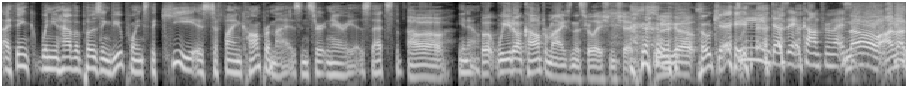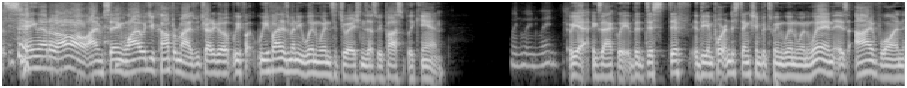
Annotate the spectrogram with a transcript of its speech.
I think when you have opposing viewpoints, the key is to find compromise in certain areas. That's the, Oh, you know. but we don't compromise in this relationship. We go. Okay. Dean doesn't compromise. No, I'm not saying that at all. I'm saying why would you compromise? We try to go. We fi- we find as many win-win situations as we possibly can. Win, win, win. Oh, yeah, exactly. The dis- dif- the important distinction between win-win-win is I've won,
